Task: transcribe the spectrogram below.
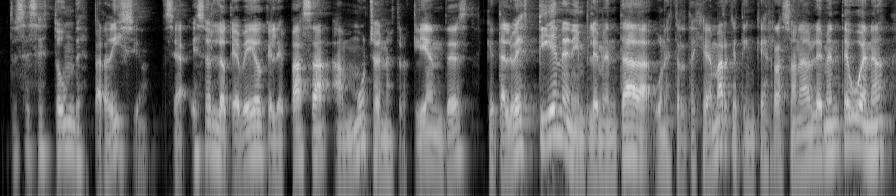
Entonces es todo un desperdicio. O sea, eso es lo que veo que le pasa a muchos de nuestros clientes que tal vez tienen implementada una estrategia de marketing que es razonablemente buena,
